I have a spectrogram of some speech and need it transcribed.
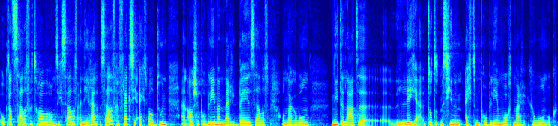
ook dat zelfvertrouwen rond zichzelf en die zelfreflectie echt wel doen. En als je problemen merkt bij jezelf, om dat gewoon niet te laten eh, liggen tot het misschien een, echt een probleem wordt, maar gewoon ook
